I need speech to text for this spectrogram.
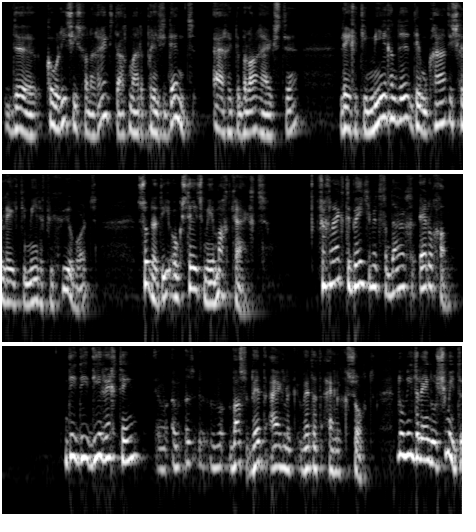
de coalities van de Rijksdag, maar de president eigenlijk de belangrijkste legitimerende, democratisch gelegitimeerde figuur wordt, zodat hij ook steeds meer macht krijgt. Vergelijk het een beetje met vandaag Erdogan. Die, die, die richting was, werd, eigenlijk, werd het eigenlijk gezocht. Ik bedoel, niet alleen door Schmid.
